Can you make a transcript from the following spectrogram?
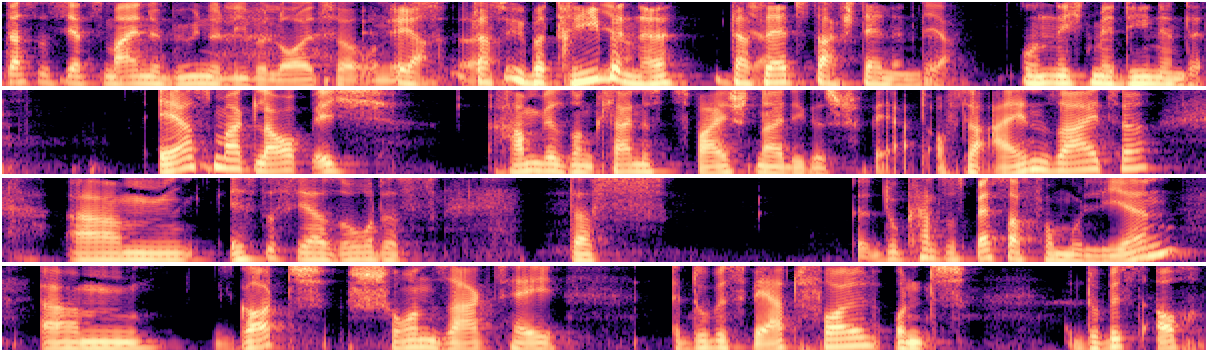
das ist jetzt meine Bühne, liebe Leute. Und, ja, das Übertriebene, ja. das. Selbstdarstellende ja. und nicht mehr Dienende. Erstmal glaube ich, haben wir so ein kleines zweischneidiges Schwert. Auf der einen Seite ähm, ist es ja so, dass, dass äh, du kannst es besser formulieren. Ähm, Gott schon sagt, hey, du bist wertvoll und du bist auch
